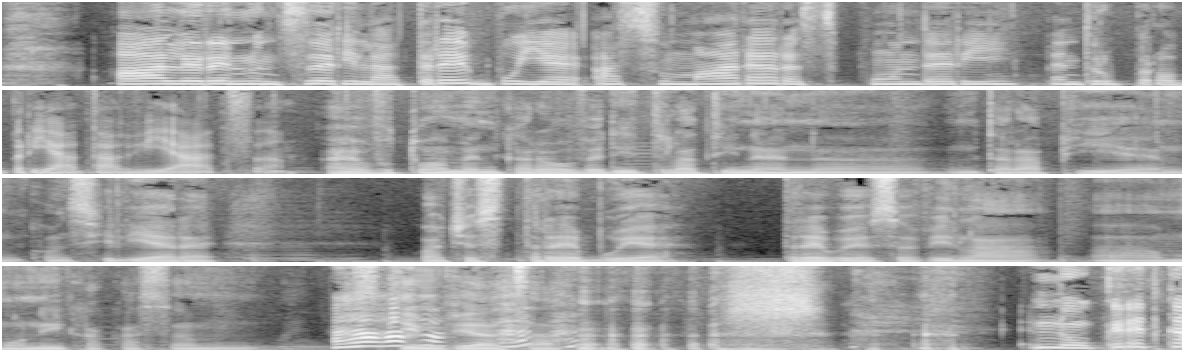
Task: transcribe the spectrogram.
al renunțării la trebuie, asumarea răspunderii pentru propria ta viață. Ai avut oameni care au venit la tine în, uh, în terapie, în consiliere, cu acest trebuie. Trebuie să vin la uh, Monica ca să-mi schimb viața. Nu, cred că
